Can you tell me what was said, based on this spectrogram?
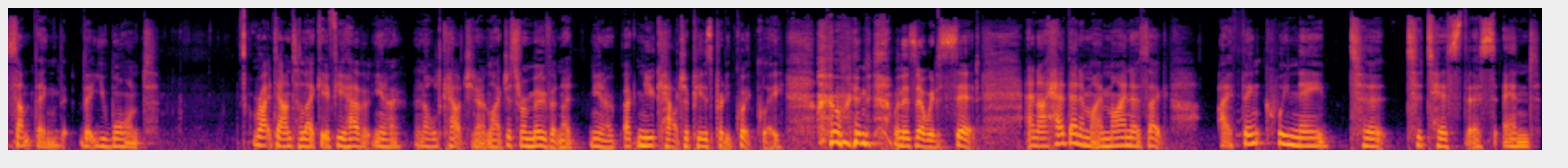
something that, that you want. Right down to like if you have you know an old couch you don't like, just remove it, and a, you know a new couch appears pretty quickly when, when there's nowhere to sit. And I had that in my mind. It's like I think we need to to test this and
